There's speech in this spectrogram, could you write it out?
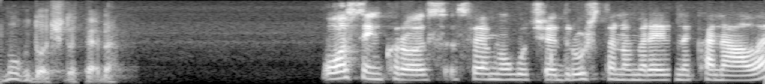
mogu doći do tebe? Osim kroz sve moguće društveno mrežne kanale.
